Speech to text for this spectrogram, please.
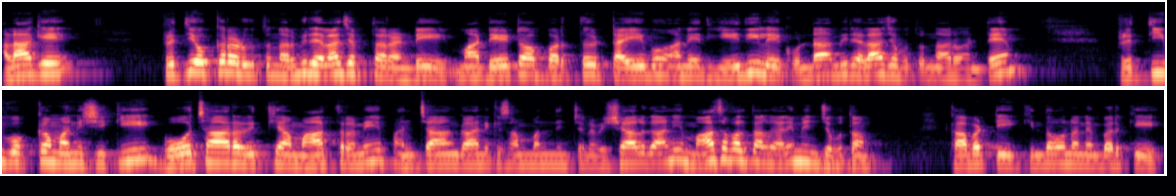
అలాగే ప్రతి ఒక్కరు అడుగుతున్నారు మీరు ఎలా చెప్తారండి? మా డేట్ ఆఫ్ బర్త్ టైం అనేది ఏదీ లేకుండా మీరు ఎలా చెబుతున్నారు అంటే ప్రతి ఒక్క మనిషికి గోచార రీత్యా మాత్రమే పంచాంగానికి సంబంధించిన విషయాలు కానీ మాస ఫలితాలు కానీ మేము చెబుతాం. కాబట్టి కింద ఉన్న నెంబర్కి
